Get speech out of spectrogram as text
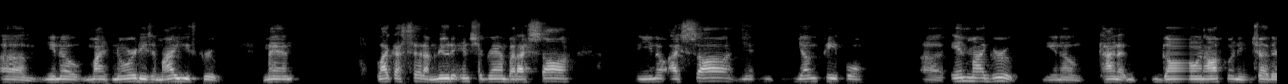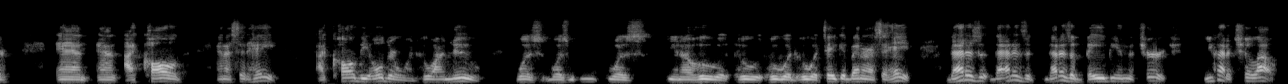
um, you know minorities in my youth group man like i said i'm new to instagram but i saw you know i saw y- young people uh, in my group you know kind of going off on each other. And and i called and i said hey i called the older one who i knew was was was you know who who who would who would take it better. I said hey that is a, that is a that is a baby in the church. You got to chill out.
